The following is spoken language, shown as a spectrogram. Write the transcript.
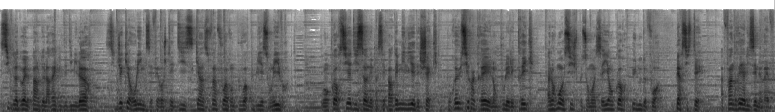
si Gladwell parle de la règle des 10 000 heures, si J.K. Rowling s'est fait rejeter 10, 15, 20 fois avant de pouvoir publier son livre, ou encore si Edison est passé par des milliers d'échecs pour réussir à créer l'ampoule électrique, alors moi aussi je peux sûrement essayer encore une ou deux fois. Persister, afin de réaliser mes rêves.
